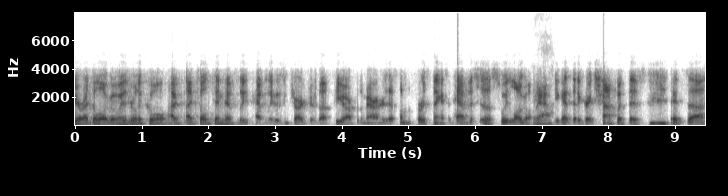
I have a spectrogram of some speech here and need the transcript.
You're right. The logo is really cool. I, I told Tim Hevly, Hevly, who's in charge of uh, PR for the Mariners, that's one of the first things I said. Hev, this is a sweet logo. Yeah. You guys did a great job with this. It's, uh,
